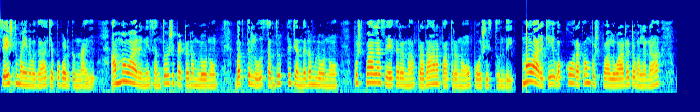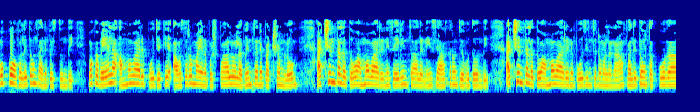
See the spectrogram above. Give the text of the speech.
శ్రేష్టమైనవిగా చెప్పబడుతున్నాయి. అమ్మవారిని సంతోషపెట్టడంలోనూ భక్తులు సంతృప్తి చెందడంలోనూ పుష్పాల సేకరణ ప్రధాన పాత్రను పోషిస్తుంది. అమ్మవారికి ఒక్కో రకం పుష్పాలు వాడటం వలన ఒక్కో ఫలితం కనిపిస్తుంది. ఒకవేళ అమ్మవారి పూజకి అవసరమైన పుష్పాలు లభించని పక్షంలో అక్షింతలతో అమ్మవారిని సేవించాలని శాస్త్రం చెబుతోంది. అక్షింతలతో అమ్మవారిని పూజించడం వలన ఫలితం తక్కువగా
